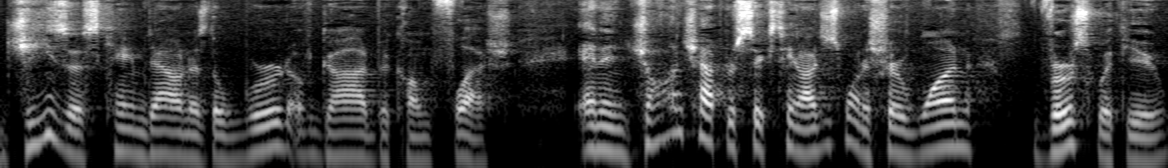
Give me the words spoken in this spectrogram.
Jesus came down as the Word of God become flesh. And in John chapter 16, I just want to share one verse with you.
